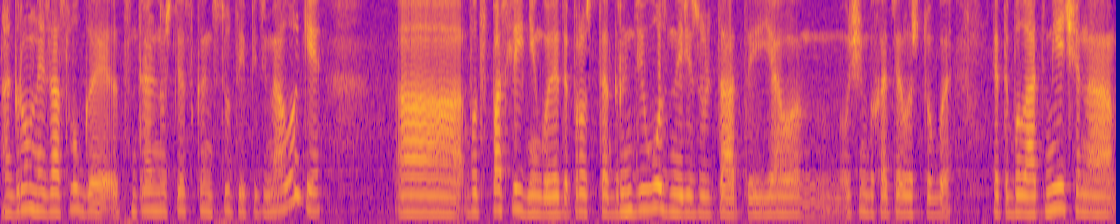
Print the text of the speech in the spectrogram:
огромной заслугой Центрального университетского института эпидемиологии а, вот в последние годы это просто грандиозные результаты. Я очень бы хотела, чтобы это было отмечено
